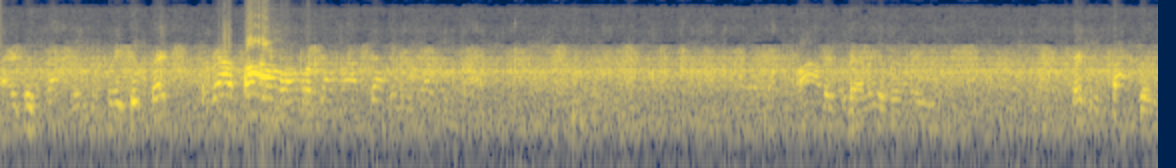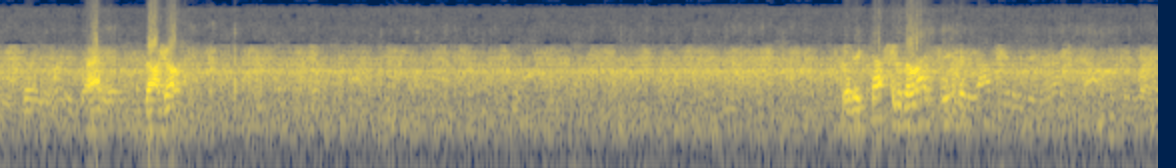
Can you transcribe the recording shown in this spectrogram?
There's the strike. There's the three-two pitch. The ground foul almost got Bob stepping the is in the pitcher's during the winter here in Chicago. But exception to the right the is very way.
